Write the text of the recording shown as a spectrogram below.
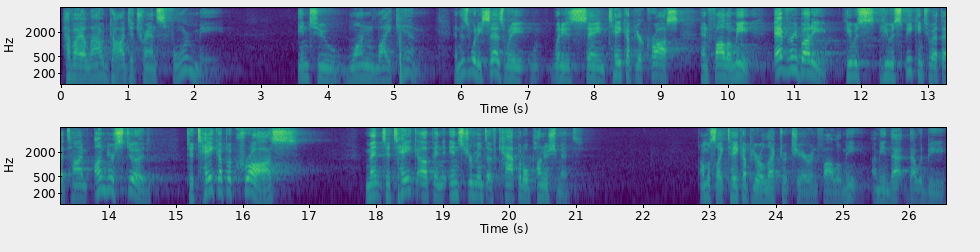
Have I allowed God to transform me into one like Him? And this is what he says when, he, when he's saying, Take up your cross and follow me. Everybody he was, he was speaking to at that time understood to take up a cross meant to take up an instrument of capital punishment. Almost like take up your electric chair and follow me. I mean, that, that would be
